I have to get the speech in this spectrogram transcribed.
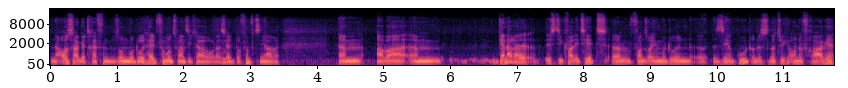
eine Aussage treffen, so ein Modul hält 25 Jahre oder es hält nur 15 Jahre? Ähm, aber ähm, generell ist die Qualität ähm, von solchen Modulen äh, sehr gut und es ist natürlich auch eine Frage,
